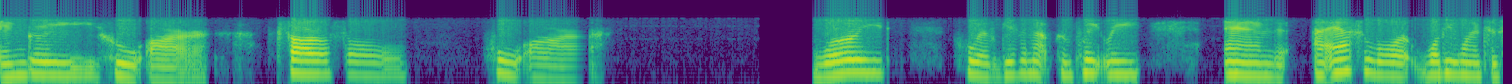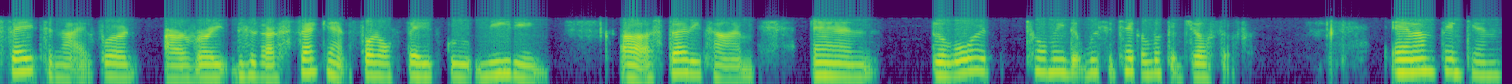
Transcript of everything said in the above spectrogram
angry, who are sorrowful, who are worried, who have given up completely. And I asked the Lord what He wanted to say tonight for our very this is our second fertile faith group meeting uh, study time, and the Lord told me that we should take a look at Joseph. And I'm thinking,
